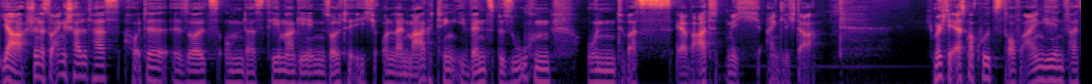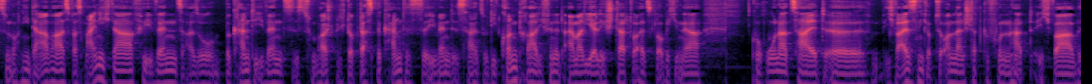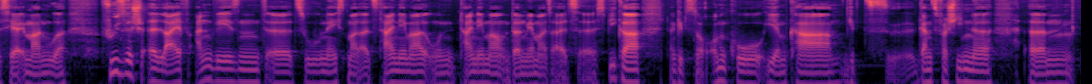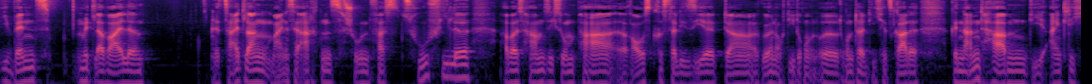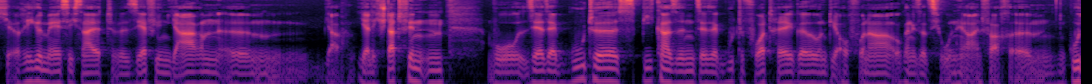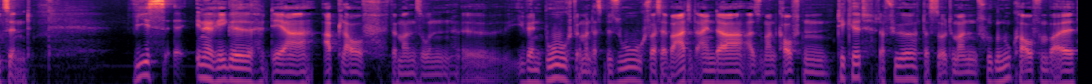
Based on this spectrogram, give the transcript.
Ja, schön, dass du eingeschaltet hast. Heute äh, soll es um das Thema gehen, sollte ich Online-Marketing-Events besuchen und was erwartet mich eigentlich da? Ich möchte erstmal kurz darauf eingehen, falls du noch nie da warst, was meine ich da für Events? Also bekannte Events ist zum Beispiel, ich glaube, das bekannteste Event ist halt so die Contra, die findet einmal jährlich statt, war jetzt, glaube ich, in der Corona-Zeit, äh, ich weiß es nicht, ob sie online stattgefunden hat. Ich war bisher immer nur physisch äh, live anwesend, äh, zunächst mal als Teilnehmer und Teilnehmer und dann mehrmals als äh, Speaker. Dann gibt's noch OMCO, IMK, gibt's äh, ganz verschiedene ähm, Events mittlerweile eine Zeit lang meines Erachtens schon fast zu viele, aber es haben sich so ein paar rauskristallisiert. Da gehören auch die äh, drunter, die ich jetzt gerade genannt habe, die eigentlich regelmäßig seit sehr vielen Jahren ähm, ja, jährlich stattfinden wo sehr, sehr gute Speaker sind, sehr, sehr gute Vorträge und die auch von der Organisation her einfach ähm, gut sind. Wie ist in der Regel der Ablauf, wenn man so ein äh, Event bucht, wenn man das besucht? Was erwartet einen da? Also man kauft ein Ticket dafür. Das sollte man früh genug kaufen, weil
